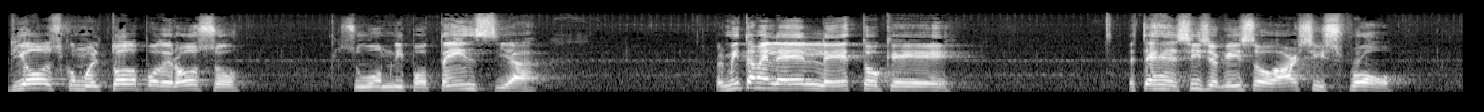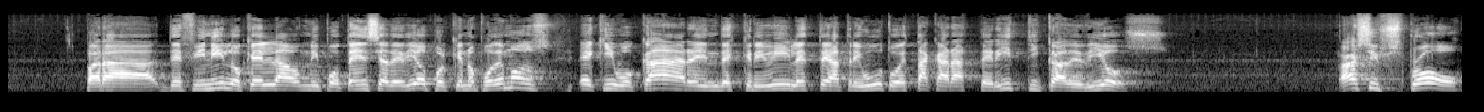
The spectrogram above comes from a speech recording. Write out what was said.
Dios como el todopoderoso, su omnipotencia, permítame leerle esto que, este ejercicio que hizo R.C. Sproul para definir lo que es la omnipotencia de Dios, porque no podemos equivocar en describir este atributo, esta característica de Dios. R.C. Sproul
